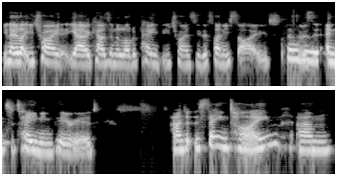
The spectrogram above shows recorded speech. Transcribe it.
you know, like you try, yeah, okay, I was in a lot of pain, but you try and see the funny side. So it was an entertaining period. And at the same time, um,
